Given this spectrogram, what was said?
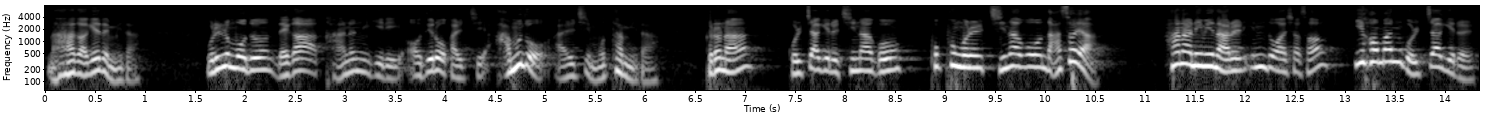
나아가게 됩니다. 우리는 모두 내가 가는 길이 어디로 갈지 아무도 알지 못합니다. 그러나 골짜기를 지나고 폭풍을 지나고 나서야 하나님이 나를 인도하셔서 이 험한 골짜기를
